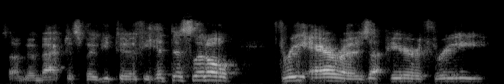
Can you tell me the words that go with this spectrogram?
So I'll go back to Spooky 2. If you hit this little three arrows up here, three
